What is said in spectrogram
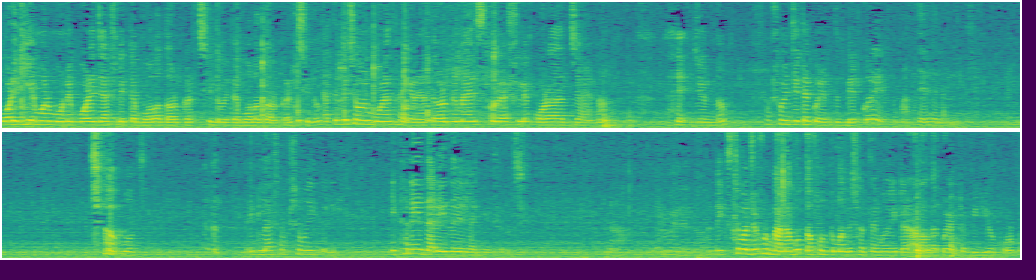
পরে গিয়ে আমার মনে পড়ে যে আসলে এটা বলা দরকার ছিল এটা বলা দরকার ছিল। এত কিছু আমার মনে থাকে না এত অর্গানাইজ করে আসলে করা যায় না। এর জন্য সবসময় যেটা করি একটু বের করে মাথায় দিই। চামচ। এগুলা সবসময় করি। এখানেই দাঁড়িয়ে দাঁড়িয়ে লাগিয়ে ফেলছি। নেক্সট আবার যখন বানাবো তখন তোমাদের সাথে আমি এটা আলাদা করে একটা ভিডিও করব।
